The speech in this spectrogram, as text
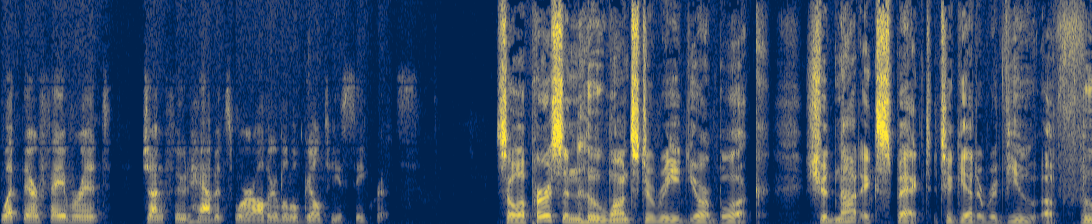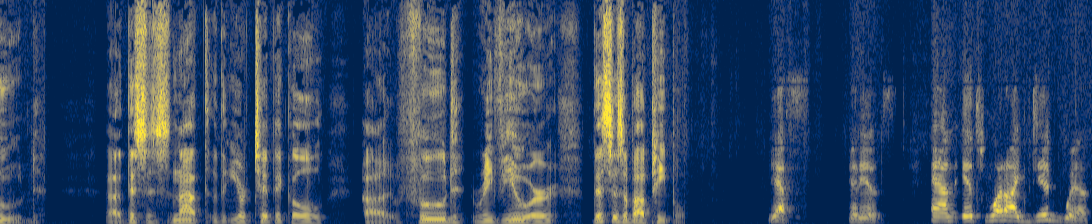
what their favorite junk food habits were all their little guilty secrets so, a person who wants to read your book should not expect to get a review of food. Uh, this is not your typical uh, food reviewer. This is about people. Yes, it is. And it's what I did with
